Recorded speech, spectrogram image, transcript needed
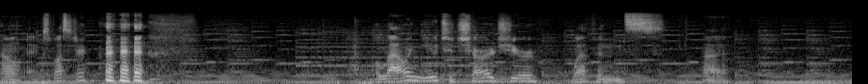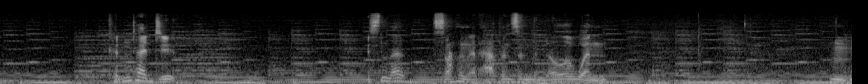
Oh, X-Buster? Allowing you to charge your weapons... Uh, couldn't I do... Isn't that something that happens in vanilla when... Hmm.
